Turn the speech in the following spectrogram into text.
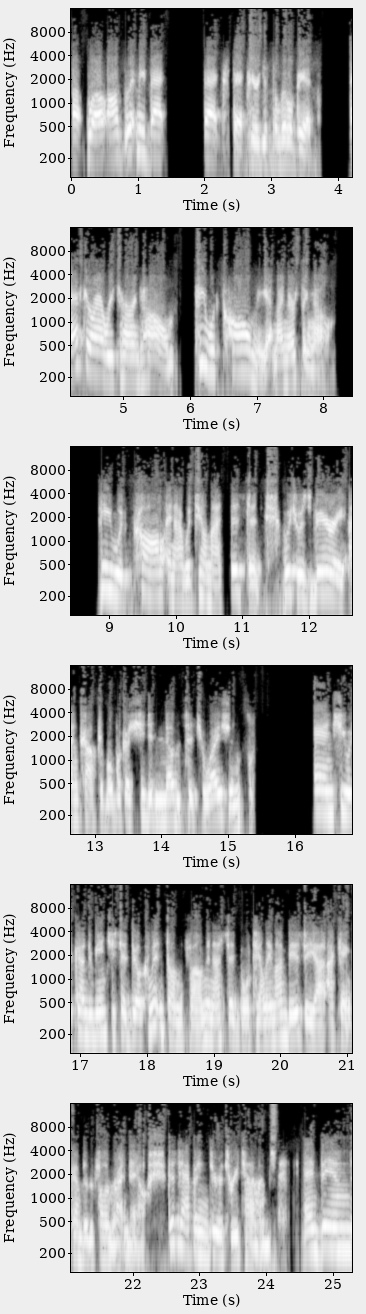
Uh, well, I'll, let me back back step here just a little bit. After I returned home, he would call me at my nursing home. He would call and I would tell my assistant, which was very uncomfortable because she didn't know the situation. And she would come to me and she said, Bill Clinton's on the phone. And I said, Well, tell him I'm busy. I, I can't come to the phone right now. This happened two or three times. And then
